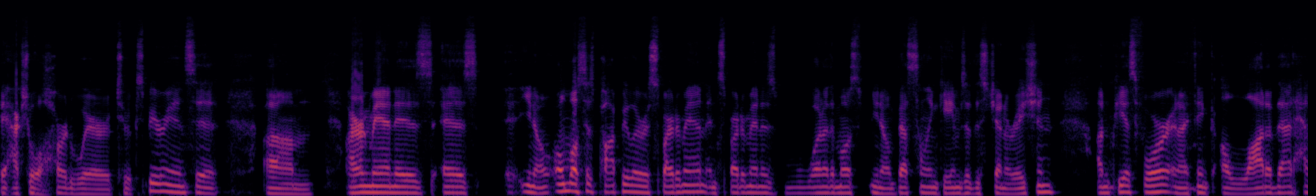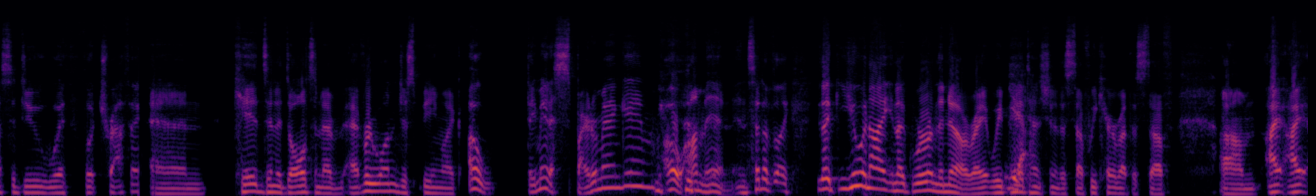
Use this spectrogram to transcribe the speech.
the actual hardware to experience it. Um, Iron Man is as eh, you know almost as popular as Spider-Man, and Spider-Man is one of the most you know best-selling games of this generation on PS4. And I think a lot of that has to do with foot traffic and kids and adults and everyone just being like, "Oh, they made a Spider-Man game. Oh, I'm in. Instead of like like you and I, like we're in the know, right? We pay yeah. attention to this stuff. We care about this stuff. Um, I, I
